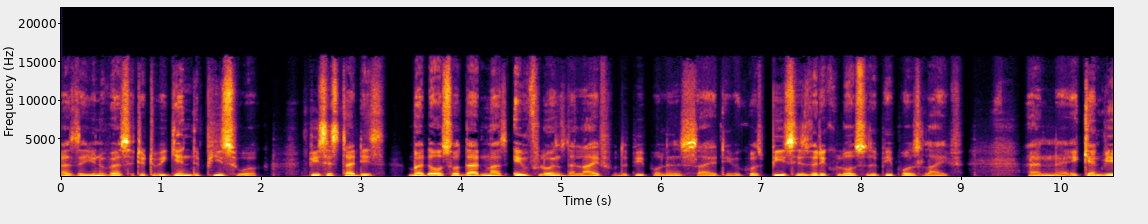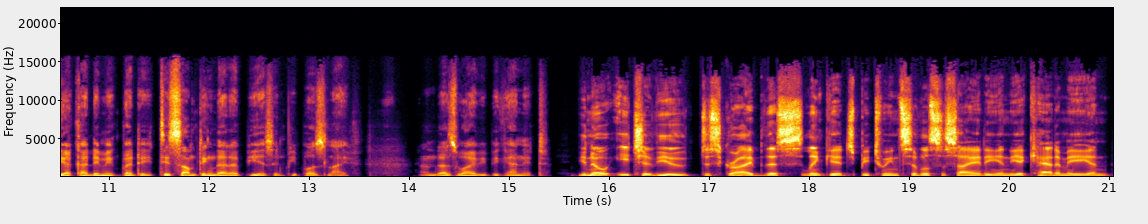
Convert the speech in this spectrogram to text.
as a university to begin the peace work, peace studies, but also that must influence the life of the people in society because peace is very close to the people's life. And it can be academic, but it is something that appears in people's life. And that's why we began it. You know, each of you described this linkage between civil society and the academy, and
